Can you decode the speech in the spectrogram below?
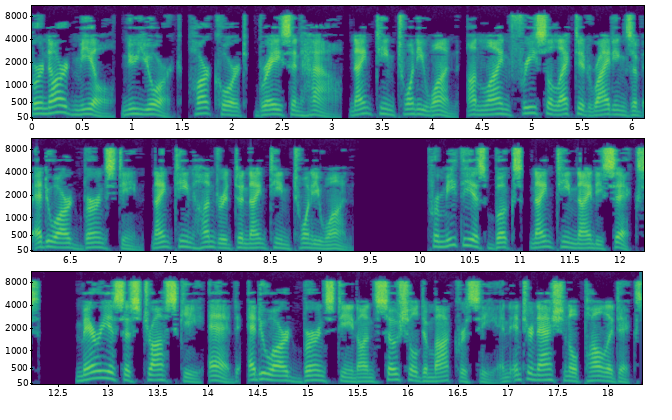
Bernard Miall, New York, Harcourt, Brace and Howe, 1921, online free selected writings of Eduard Bernstein, 1900–1921. Prometheus Books, 1996. Marius Ostrowski ed., Eduard Bernstein on Social Democracy and International Politics,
